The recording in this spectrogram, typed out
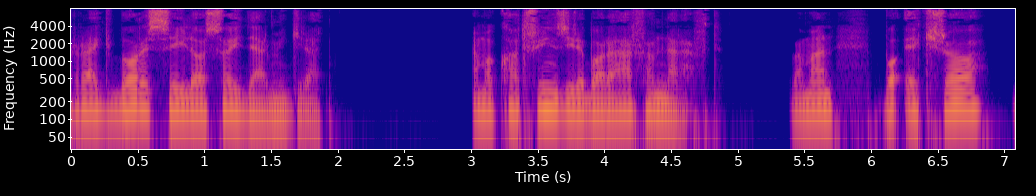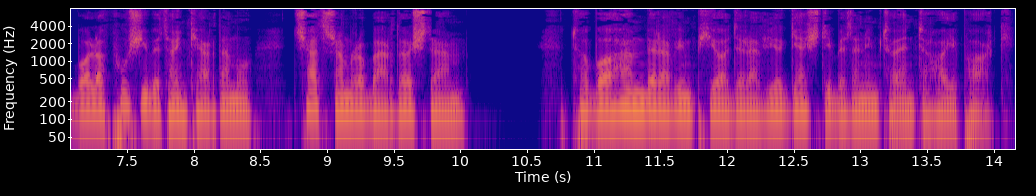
رگبار سیلاسایی در می‌گیرد. اما کاترین زیر بار حرفم نرفت و من با اکراه بالا پوشی بتان کردم و چترم را برداشتم تا با هم برویم پیاده روی و گشتی بزنیم تا انتهای پارک.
